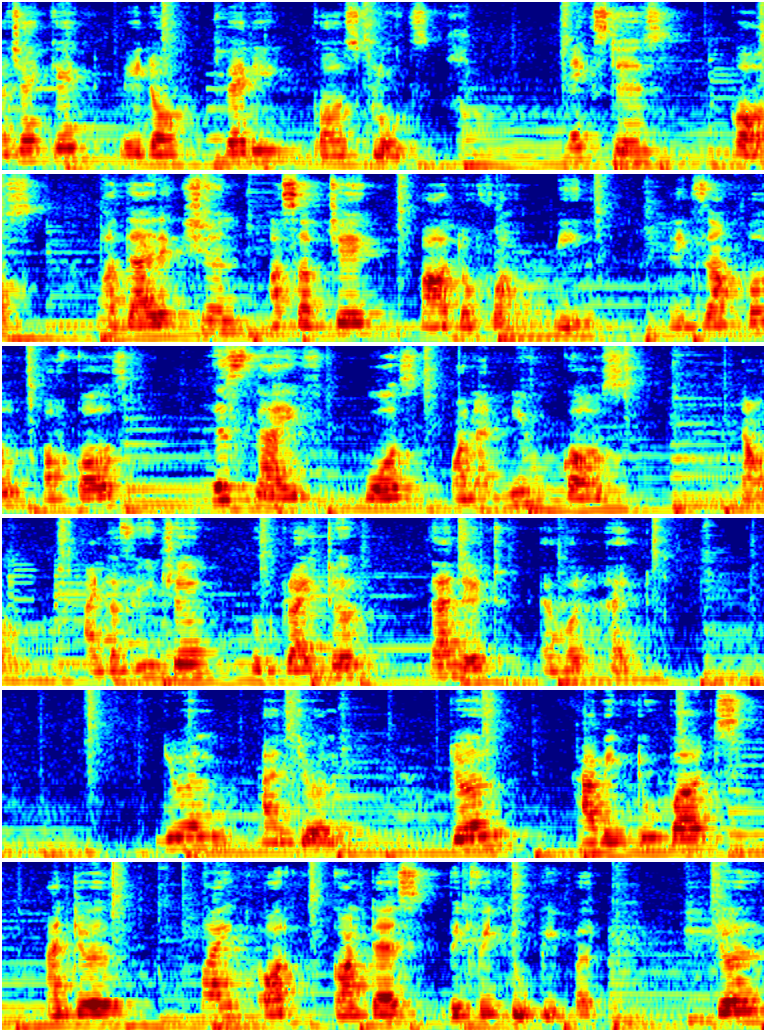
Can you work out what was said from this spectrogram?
a jacket made of very coarse clothes. Next is cause, a direction, a subject, part of a meal. An example of cause, his life was on a new course now, and the future looked brighter than it ever had. Dual and duel. Dual having two parts a duel, fight or contest between two people. Dual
